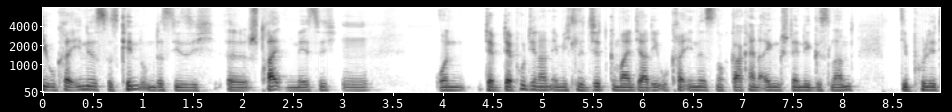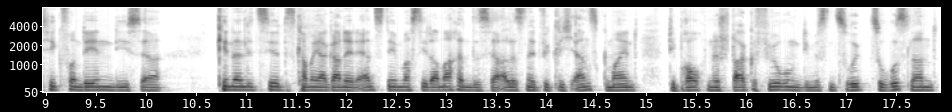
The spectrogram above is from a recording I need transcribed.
die Ukraine ist das Kind, um das die sich äh, streiten mäßig. Mhm. Und der, der Putin hat nämlich legit gemeint, ja, die Ukraine ist noch gar kein eigenständiges Land. Die Politik von denen, die ist ja kinderliziert, das kann man ja gar nicht ernst nehmen, was die da machen. Das ist ja alles nicht wirklich ernst gemeint. Die brauchen eine starke Führung, die müssen zurück zu Russland.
